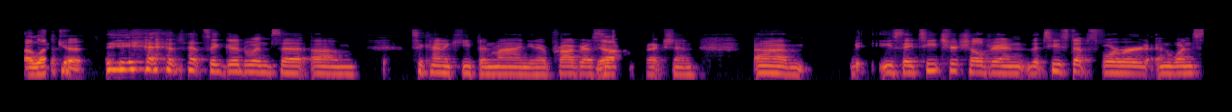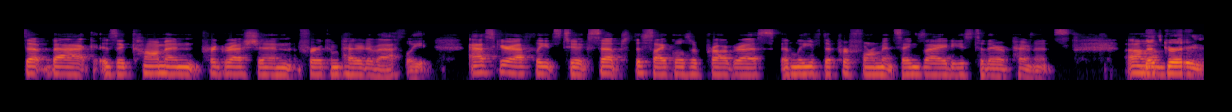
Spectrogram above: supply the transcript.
i like it yeah that's a good one to um to kind of keep in mind, you know, progress yeah. perfection. Um, you say teach your children that two steps forward and one step back is a common progression for a competitive athlete. Ask your athletes to accept the cycles of progress and leave the performance anxieties to their opponents. Um, That's great.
